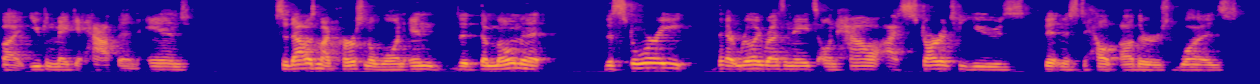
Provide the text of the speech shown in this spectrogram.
but you can make it happen. And so that was my personal one. And the, the moment, the story that really resonates on how I started to use fitness to help others was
